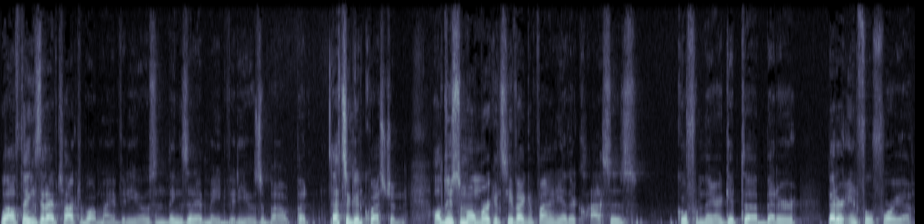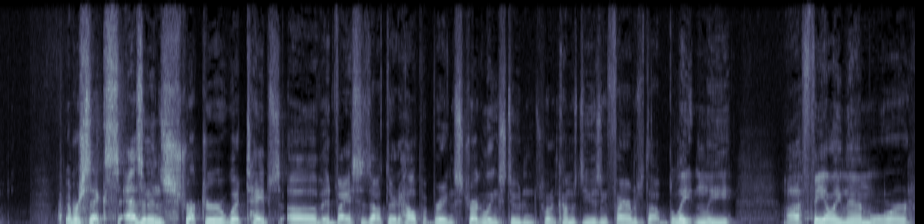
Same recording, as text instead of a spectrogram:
Well, things that I've talked about in my videos and things that I've made videos about, but that's a good question. I'll do some homework and see if I can find any other classes, go from there, get uh, better, better info for you. Number six, as an instructor, what types of advice is out there to help bring struggling students when it comes to using firearms without blatantly uh, failing them or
